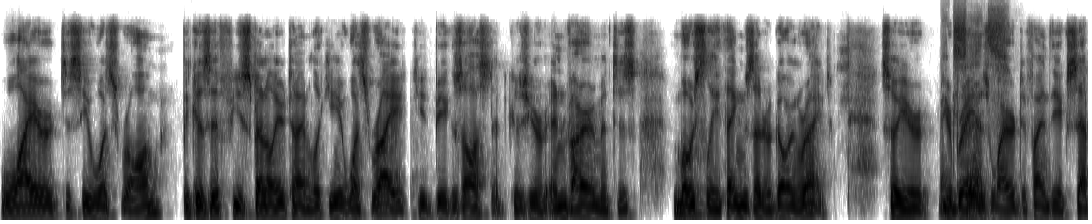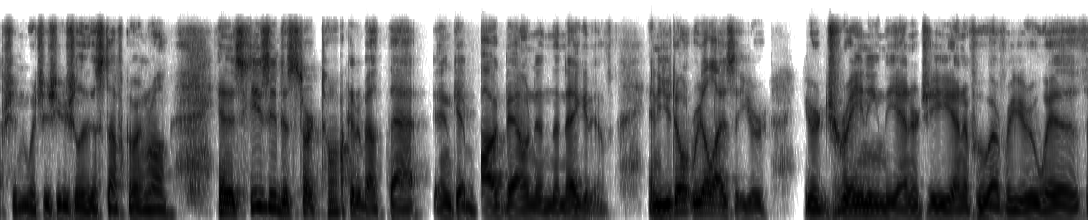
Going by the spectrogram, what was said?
wired to see what's wrong because if you spend all your time looking at what's right, you'd be exhausted because your environment is mostly things that are going right. So your Makes your brain sense. is wired to find the exception, which is usually the stuff going wrong. And it's easy to start talking about that and get bogged down in the negative. And you don't realize that you're you're draining the energy and of whoever you're with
